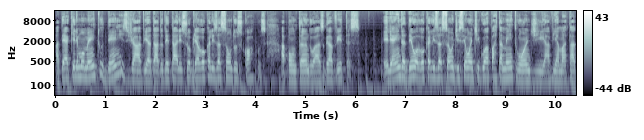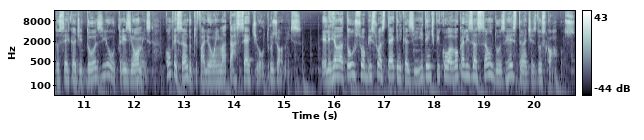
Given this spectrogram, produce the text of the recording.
Até aquele momento, Dennis já havia dado detalhes sobre a localização dos corpos, apontando as gravetas. Ele ainda deu a localização de seu antigo apartamento, onde havia matado cerca de 12 ou 13 homens, confessando que falhou em matar sete outros homens. Ele relatou sobre suas técnicas e identificou a localização dos restantes dos corpos.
